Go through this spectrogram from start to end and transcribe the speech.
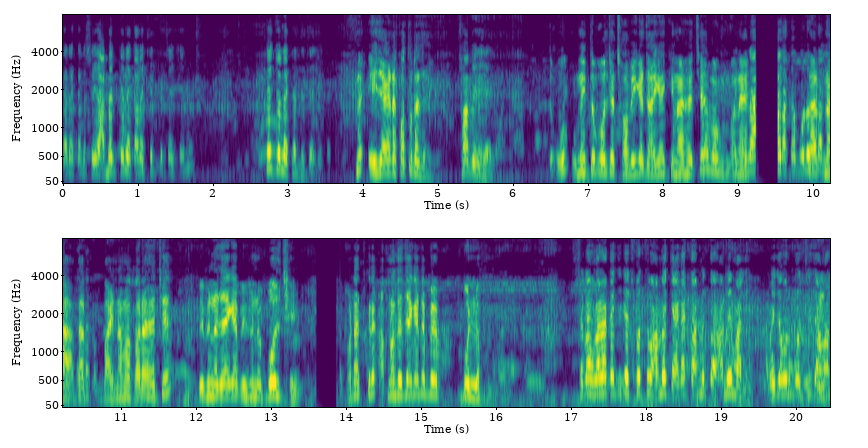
কারে কারে সেই আবেগ কেনে কারে খেলতে চাইছে না সেই জন্য খেলতে চাইছে না এই জায়গাটা কতটা জায়গা? সব এগিয়ে জায়গা। উনি তো বলছে ছ বিঘা জায়গা কেনা হয়েছে এবং মানে না, তার বাইনামা করা হয়েছে বিভিন্ন জায়গায় বিভিন্ন বলছে। হঠাৎ করে আপনাদের জায়গাটা বলল কেন? সেটা ওনাকে জিজ্ঞেস করতে হবে। আমার জায়গাটা আমি তো আমি মালিক। আমি যেমন বলছি যে আমার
